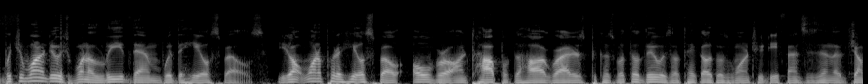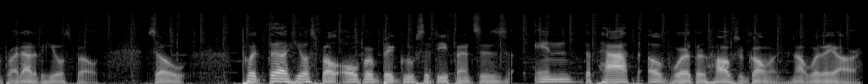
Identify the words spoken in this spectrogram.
what you want to do is you want to lead them with the heal spells. You don't want to put a heal spell over on top of the hog riders because what they'll do is they'll take out those one or two defenses and they'll jump right out of the heal spell. So put the heal spell over big groups of defenses in the path of where the hogs are going not where they are.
